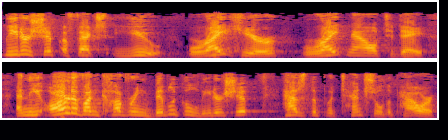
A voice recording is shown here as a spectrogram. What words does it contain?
leadership affects you right here, right now, today. And the art of uncovering biblical leadership has the potential, the power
